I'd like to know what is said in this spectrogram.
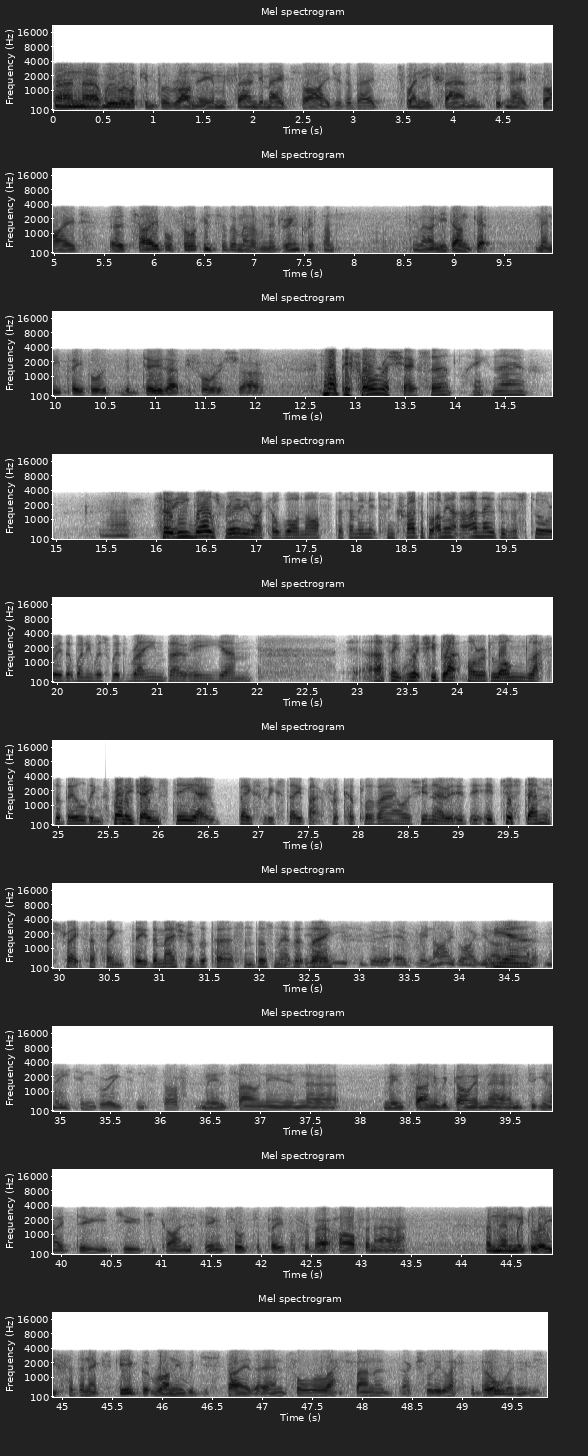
And uh, we were looking for Ronnie, and we found him outside with about 20 fans sitting outside at a table talking to them and having a drink with them. You know, and you don't get many people that would do that before a show. Not before a show, certainly. No. Yeah. So he was really like a one-off, but I mean, it's incredible. I mean, I, I know there's a story that when he was with Rainbow, he, um, I think Ritchie Blackmore had long left the building. Ronnie James Dio basically stay back for a couple of hours. You know, it, it just demonstrates, I think, the the measure of the person, doesn't it? That yeah, they he used to do it every night, like you know, Yeah. meet and greets and stuff. Me and Tony and uh, me and Tony would go in there and you know do your duty kind of thing, talk to people for about half an hour, and then we'd leave for the next gig. But Ronnie would just stay there until the last fan had actually left the building. It was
